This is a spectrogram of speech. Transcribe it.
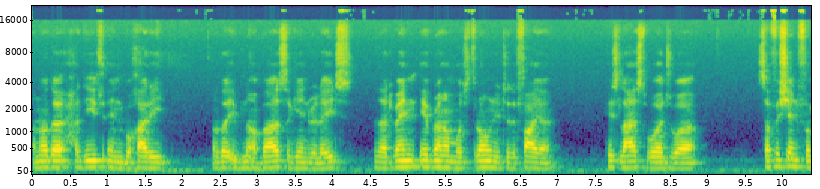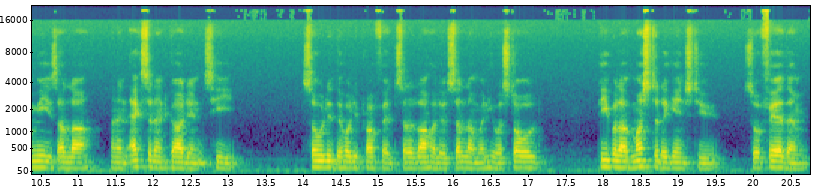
Another hadith in Bukhari, other Ibn Abbas again relates that when Abraham was thrown into the fire, his last words were, Sufficient for me is Allah, and an excellent guardian is He. So did the Holy Prophet ﷺ when he was told, People have mustered against you, so fear them.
